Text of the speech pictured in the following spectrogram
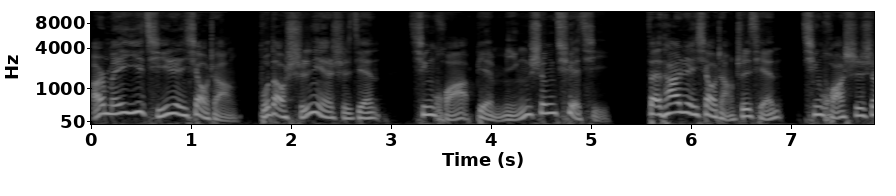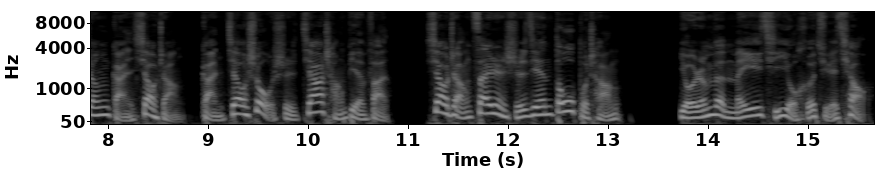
而梅贻琦任校长不到十年时间，清华便名声鹊起。在他任校长之前，清华师生赶校长、赶教授是家常便饭，校长在任时间都不长。有人问梅贻琦有何诀窍，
